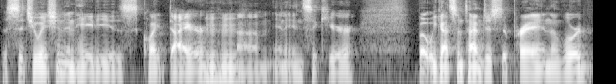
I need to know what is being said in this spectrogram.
The situation in Haiti is quite dire um, and insecure, but we got some time just to pray, and the Lord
